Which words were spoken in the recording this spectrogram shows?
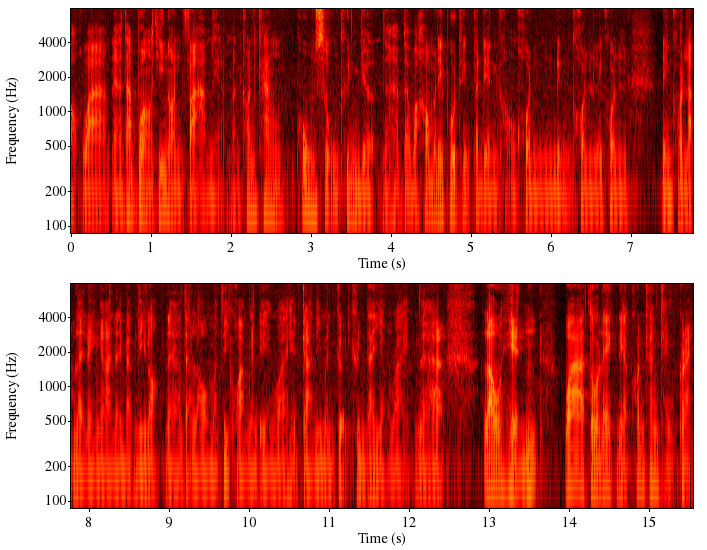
บอกว่านะถ้าพวงที่นอนฟาร์มเนี่ยมันค่อนข้างพุ่งสูงขึ้นเยอะนะครับแต่ว่าเขาไม่ได้พูดถึงประเด็นของคน 1 คนหรือคนหนึ่งคนรับหลายๆงานอะไรแบบนี้หรอกนะฮะแต่เรามาตีความกันเองว่าเหตุการณ์นี้มันเกิดขึ้นได้อย่างไรนะฮะเราเห็นว่าตัวเลขเนี่ยค่อนข้างแข็งแกร่ง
